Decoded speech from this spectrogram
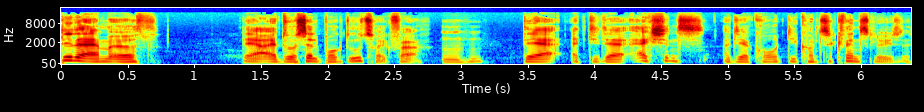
Det der er med Earth, det er, at du har selv brugt udtryk før, Mm-hmm. Det er, at de der actions og de her kort, de er konsekvensløse.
